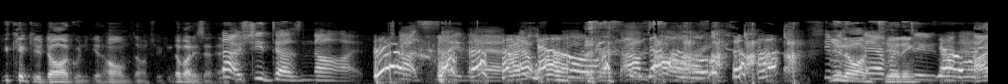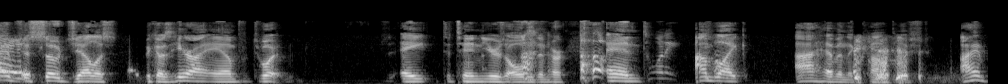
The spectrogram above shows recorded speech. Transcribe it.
You kick your dog when you get home, don't you? Nobody's that happy. No, she does not. Do not say that. That was no dangerous. I'm no sorry. She You would know I'm kidding. do No that. I am just so jealous because here I am, tw- eight to ten years older than her, oh, and Twenty. I'm like, I haven't accomplished. I am a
